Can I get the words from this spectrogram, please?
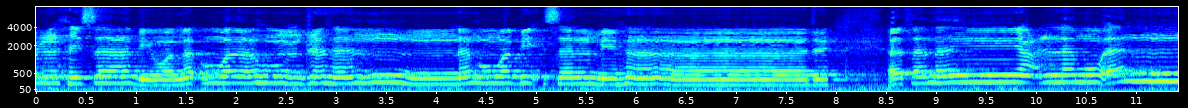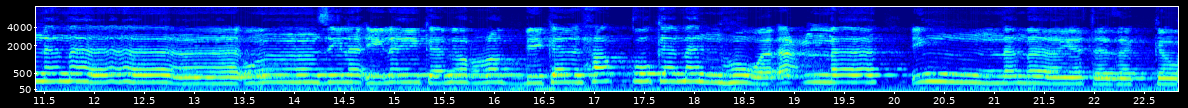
الحساب ومأواهم جهنم وبئس المهاد. أفمن يعلم ربك الحق كمن هو أعمى إنما يتذكر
